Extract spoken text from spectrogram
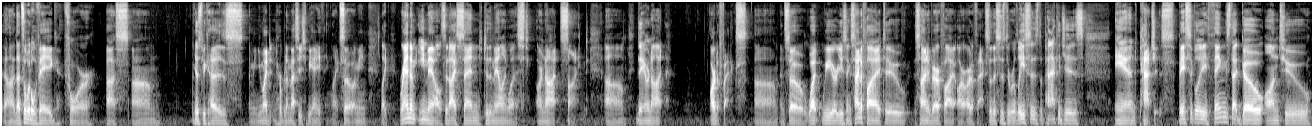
uh, that's a little vague for us. Um, just because, I mean, you might interpret a message to be anything. Like, so, I mean, like random emails that I send to the mailing list are not signed. Um, they are not artifacts. Um, and so what we are using Signify to sign and verify are artifacts. So this is the releases, the packages, and patches. Basically, things that go onto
